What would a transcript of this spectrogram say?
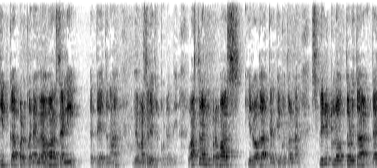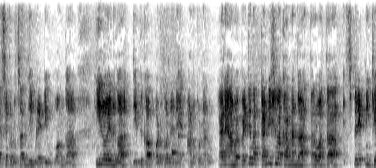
దీపికా పడుకునే వ్యవహార శైలి పెద్ద ఎత్తున విమర్శలు ఎదుర్కొంటుంది. వాస్తవానికి ప్రభాస్ హీరోగా తెరకెక్కుతున్న స్పిరిట్లో తొలుత దర్శకుడు సందీప్ రెడ్డి వంగ హీరోయిన్గా దీపికా పడుకోననే అనుకున్నారు. కానీ ఆమె పెట్టిన కండిషన్ల కారణంగా తర్వాత స్పిరిట్ నుంచి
